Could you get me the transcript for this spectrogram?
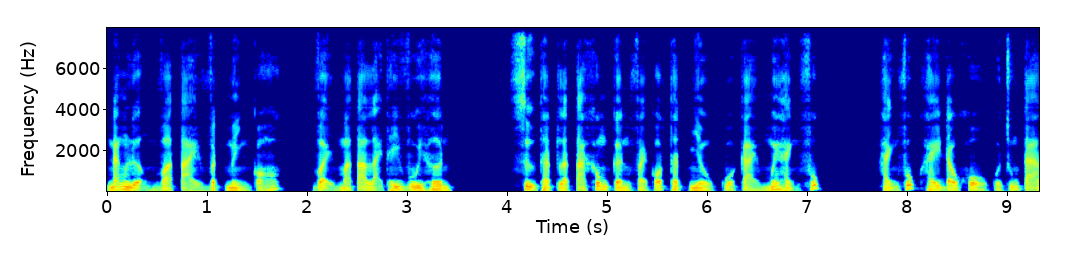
năng lượng và tài vật mình có. Vậy mà ta lại thấy vui hơn. Sự thật là ta không cần phải có thật nhiều của cải mới hạnh phúc. Hạnh phúc hay đau khổ của chúng ta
